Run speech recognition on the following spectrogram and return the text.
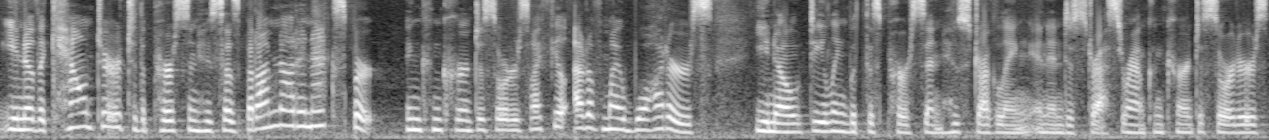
you know, the counter to the person who says, "But I'm not an expert in concurrent disorders. So I feel out of my waters, you know, dealing with this person who's struggling and in distress around concurrent disorders."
